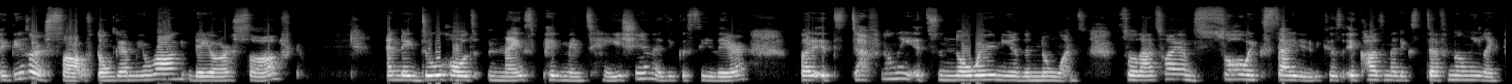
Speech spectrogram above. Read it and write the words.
like these are soft don't get me wrong they are soft and they do hold nice pigmentation as you can see there but it's definitely it's nowhere near the new ones. So that's why i'm so excited because it cosmetics definitely like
